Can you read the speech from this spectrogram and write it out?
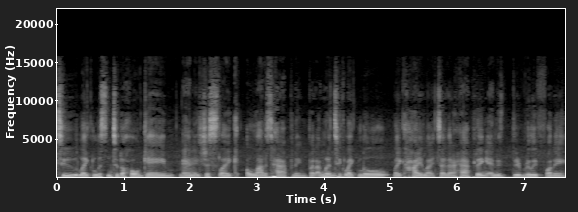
to like listen to the whole game, and it's just like a lot is happening. But I'm gonna Mhm. take like little like highlights that are happening, and it, they're really funny.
